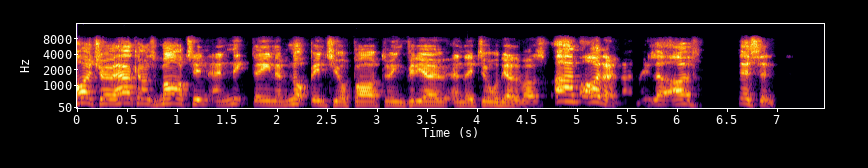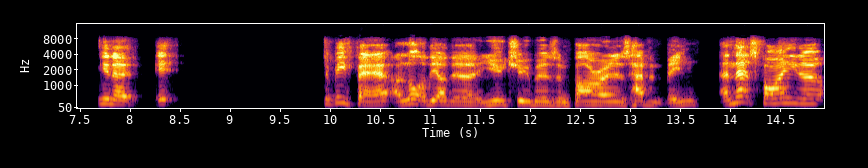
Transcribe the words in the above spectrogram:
Hi, Trevor. How comes Martin and Nick Dean have not been to your bar doing video and they do all the other bars? Um, I don't know, mate. Look, I, listen, you know, it. To be fair, a lot of the other YouTubers and bar owners haven't been, and that's fine. You know,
